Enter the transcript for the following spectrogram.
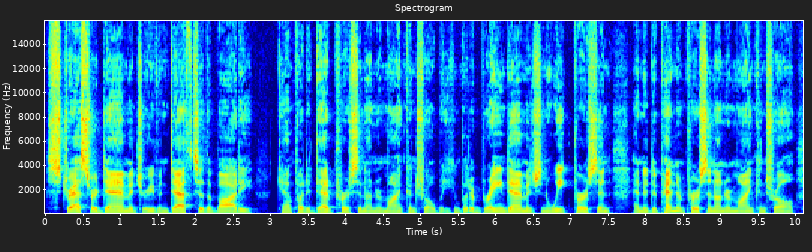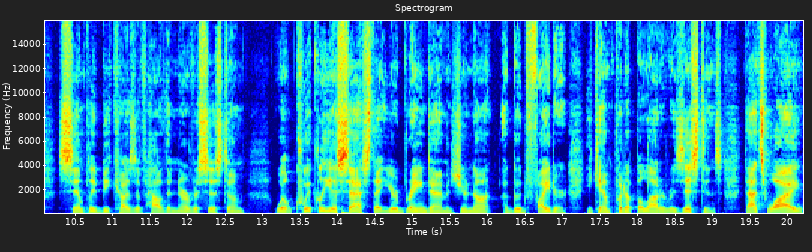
stress or damage or even death to the body can't put a dead person under mind control, but you can put a brain damaged and weak person and a dependent person under mind control simply because of how the nervous system will quickly assess that you're brain damaged. You're not a good fighter. You can't put up a lot of resistance. That's why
